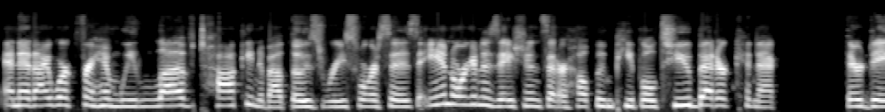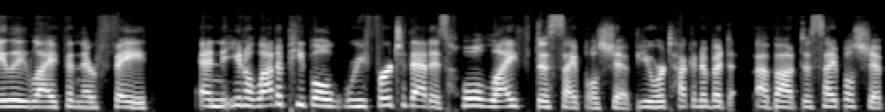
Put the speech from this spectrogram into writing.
and at i work for him we love talking about those resources and organizations that are helping people to better connect their daily life and their faith. And you know a lot of people refer to that as whole life discipleship. You were talking about about discipleship.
